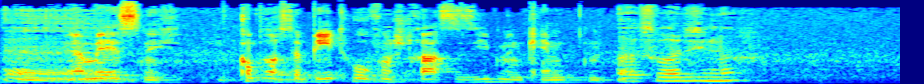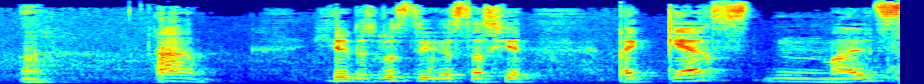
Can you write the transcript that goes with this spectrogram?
Ja. ja, mehr ist nicht. Kommt aus der Beethovenstraße 7 in Kempten. Was wollte ich noch? Ah. Hier das Lustige ist, dass hier bei Gerstenmalz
